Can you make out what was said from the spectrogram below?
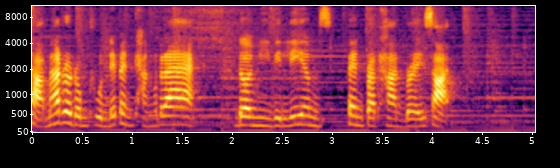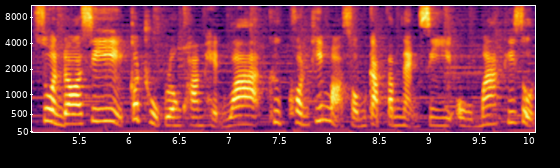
สามารถระดมทุนได้เป็นครั้งแรก โดยมีวิลเลียมส์เป็นประธานบริษัท ส่วนดอร์ซี่ก็ถูกลงความเห็นว่าคือคนที่เหมาะสมกับตำแหน่ง CEO มากที่สุด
